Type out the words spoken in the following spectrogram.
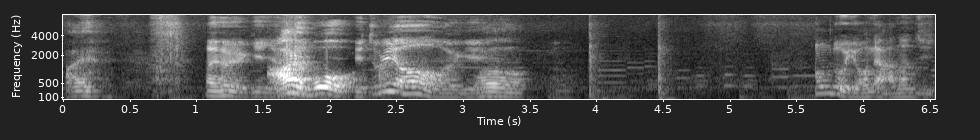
아니, 아형 여기 아이 뭐. 여기 뚫려 여기. 어, 형도 연애 안 한 지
